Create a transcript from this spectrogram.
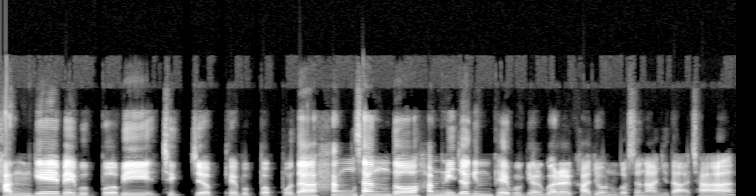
단계 배부법이 직접 배부법보다 항상 더 합리적인 배부 결과를 가져오는 것은 아니다. 자,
